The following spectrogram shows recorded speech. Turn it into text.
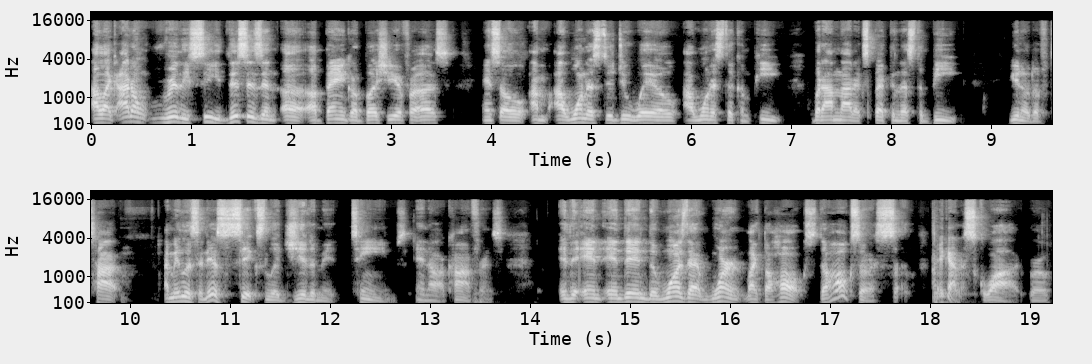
I like I don't really see this isn't a, a bang or bust year for us. And so I'm I want us to do well. I want us to compete, but I'm not expecting us to beat, you know, the top. I mean, listen, there's six legitimate teams in our conference. And the, and and then the ones that weren't like the Hawks. The Hawks are they got a squad, bro.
